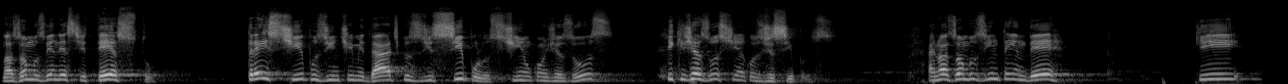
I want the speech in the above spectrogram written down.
Nós vamos ver neste texto três tipos de intimidade que os discípulos tinham com Jesus e que Jesus tinha com os discípulos. Aí nós vamos entender que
